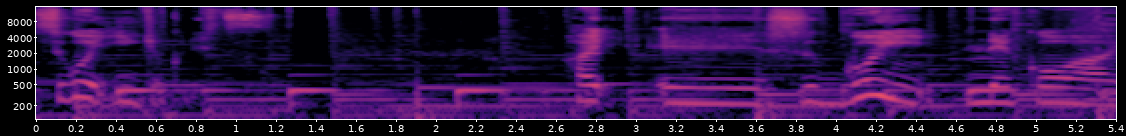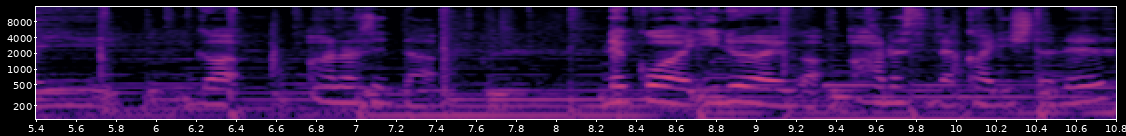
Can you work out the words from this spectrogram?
すごいいい曲です。はいえー、すごい猫愛が話せた。猫愛犬愛が話せた回でしたね。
